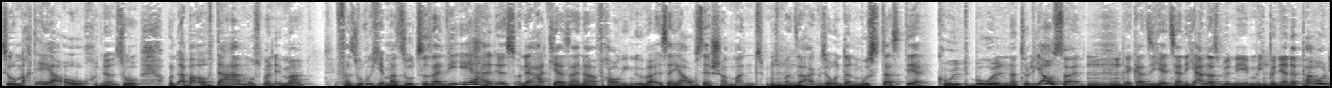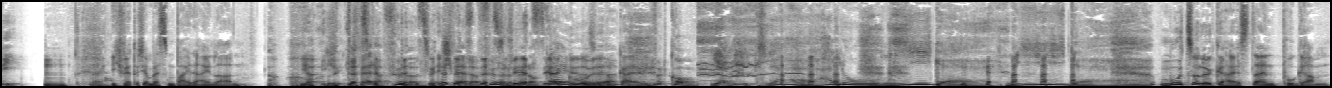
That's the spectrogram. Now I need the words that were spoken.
So macht er ja auch, ne? So. Und aber auch da muss man immer, versuche ich immer so zu sein, wie er halt ist. Und er hat ja seiner Frau gegenüber, ist er ja auch sehr charmant, muss man sagen. So. Und dann muss das der Kultbohlen natürlich auch sein. Der kann sich jetzt ja nicht anders benehmen. Ich bin ja eine Parodie. Ich werde euch am besten beide einladen. Ja, ich, ich wäre wär- dafür. das wär- ich wäre dafür. das Das wär wäre doch sehr geil. cool, das wäre ja. doch geil. Ich würde kommen. Ja, nee, klar. Hallo, mega, mega. Mut zur Lücke heißt dein Programm.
